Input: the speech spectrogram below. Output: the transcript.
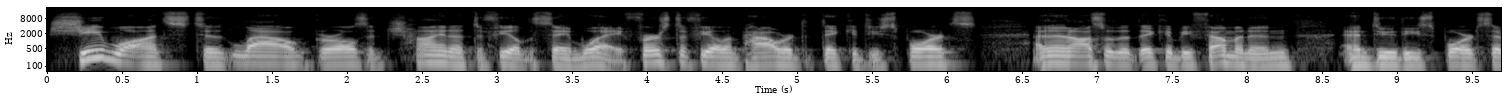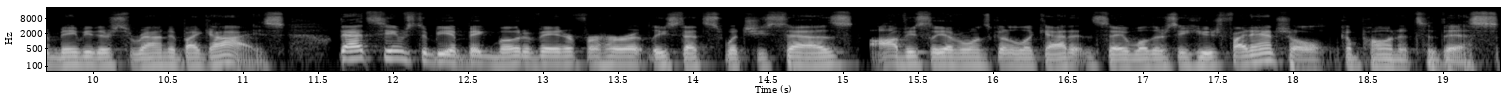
She wants to allow girls in China to feel the same way. First, to feel empowered that they could do sports, and then also that they could be feminine and do these sports that maybe they're surrounded by guys. That seems to be a big motivator for her. At least that's what she says. Obviously, everyone's going to look at it and say, well, there's a huge financial component to this.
